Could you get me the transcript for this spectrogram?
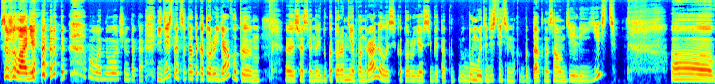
все желание. Вот, ну, в общем, такая. Единственная цитата, которую я вот сейчас я найду, которая мне понравилась, которую я себе так ду- думаю, это действительно как бы так на самом деле и есть. А,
